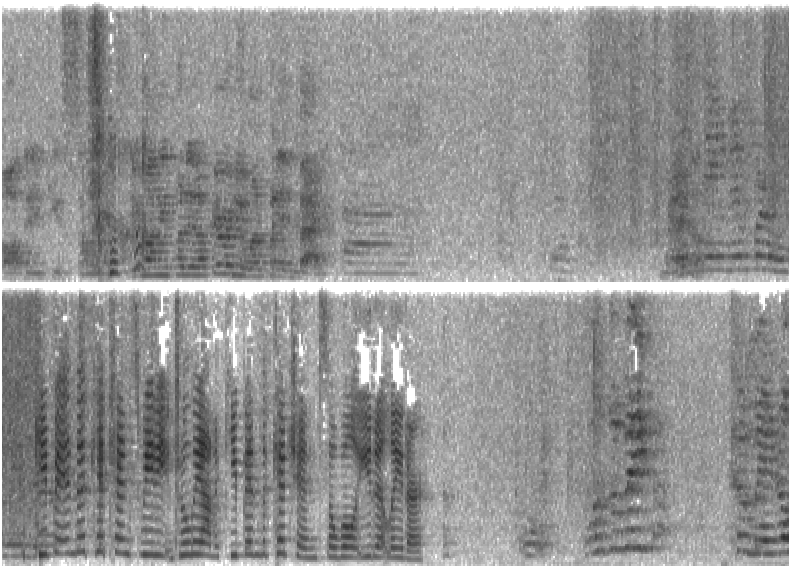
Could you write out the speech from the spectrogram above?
Oh, thank you so much. you want me to put it up here or do you want to put it in the bag? Uh, nice. Save it for later. Keep it in the kitchen, sweetie. Julianna, keep it in the kitchen so we'll eat it later. We'll make tomato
